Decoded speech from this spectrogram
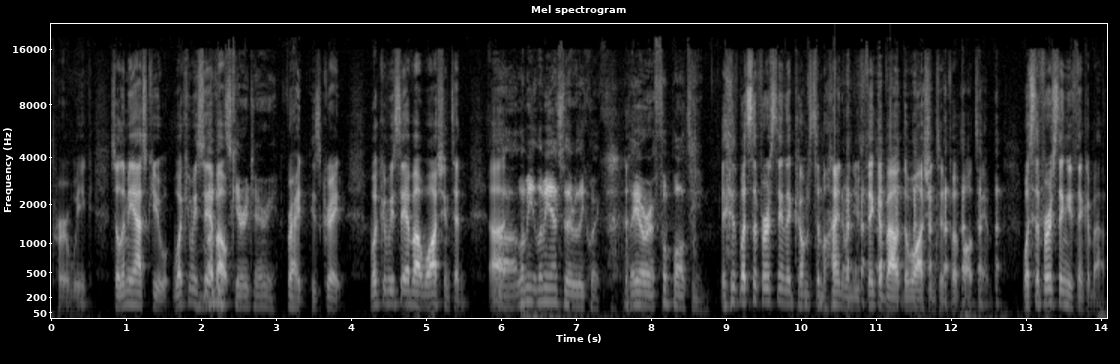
per week. So let me ask you, what can we say about. Scary Terry. Right, he's great. What can we say about Washington? Uh, Uh, let me let me answer that really quick. They are a football team. what's the first thing that comes to mind when you think about the Washington football team? What's the first thing you think about?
